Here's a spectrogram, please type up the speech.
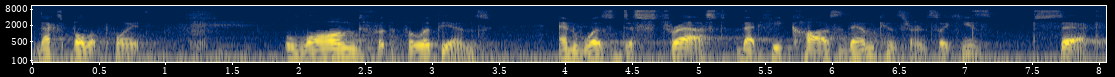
next bullet point, longed for the Philippians and was distressed that he caused them concern. So he's sick,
